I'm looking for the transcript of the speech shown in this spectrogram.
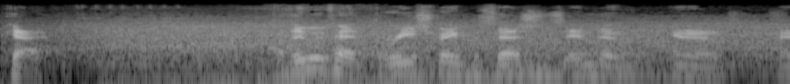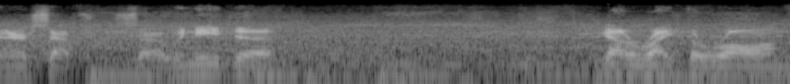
Okay. I think we've had three straight possessions into in an interception, so we need to we got to right the wrong.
